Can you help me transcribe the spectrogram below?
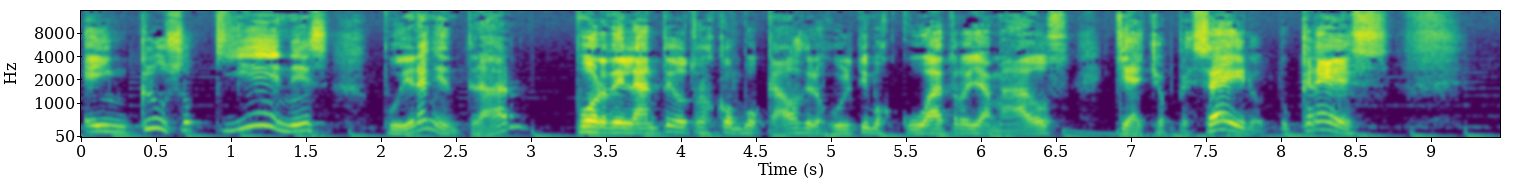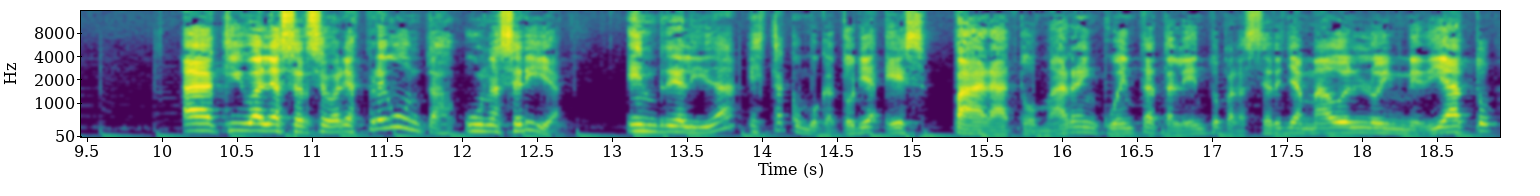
e incluso quienes pudieran entrar por delante de otros convocados de los últimos cuatro llamados que ha hecho Peseiro. ¿Tú crees? Aquí vale hacerse varias preguntas. Una sería, ¿En realidad esta convocatoria es para tomar en cuenta talento, para ser llamado en lo inmediato,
